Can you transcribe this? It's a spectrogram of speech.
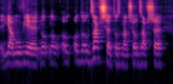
ja mówię no, no, od, od zawsze, to znaczy od zawsze y,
